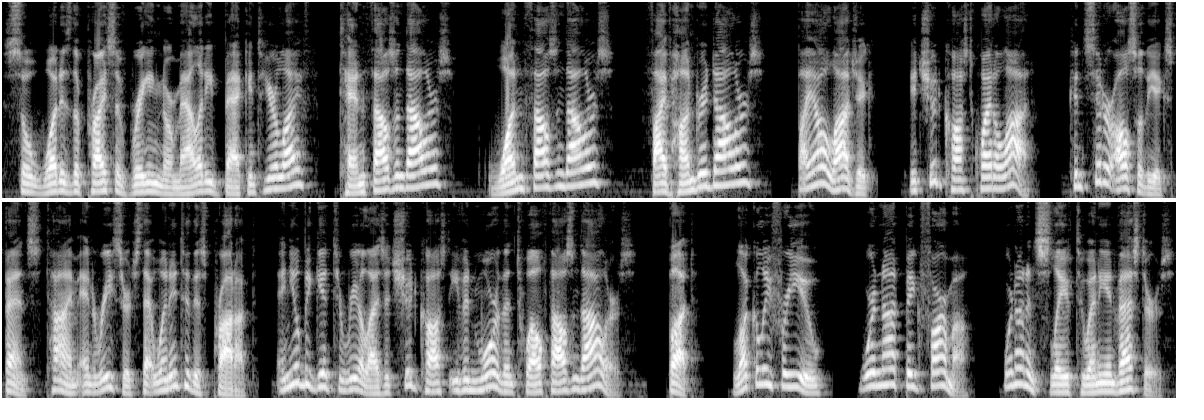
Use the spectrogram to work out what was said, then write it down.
So, what is the price of bringing normality back into your life? $10,000? $1,000? $500? By all logic, it should cost quite a lot. Consider also the expense, time, and research that went into this product, and you'll begin to realize it should cost even more than $12,000. But, luckily for you, we're not Big Pharma. We're not enslaved to any investors.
